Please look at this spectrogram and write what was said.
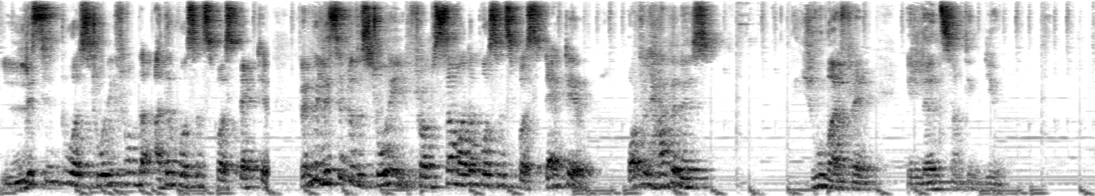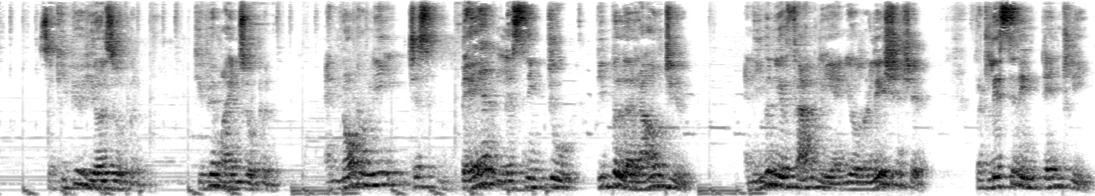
listen to a story from the other person's perspective. When we listen to the story from some other person's perspective, what will happen is you, my friend, will learn something new. So keep your ears open, keep your minds open, and not only just bear listening to people around you and even your family and your relationship, but listen intently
